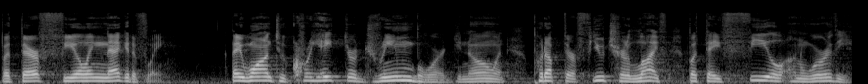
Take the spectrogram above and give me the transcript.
but they're feeling negatively. They want to create their dream board, you know, and put up their future life, but they feel unworthy.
